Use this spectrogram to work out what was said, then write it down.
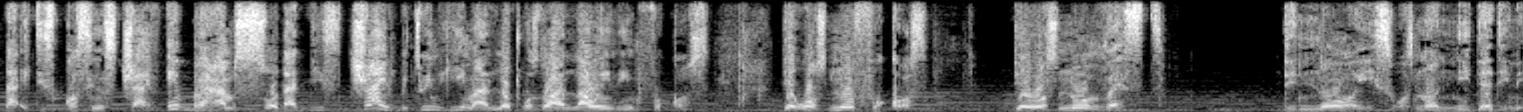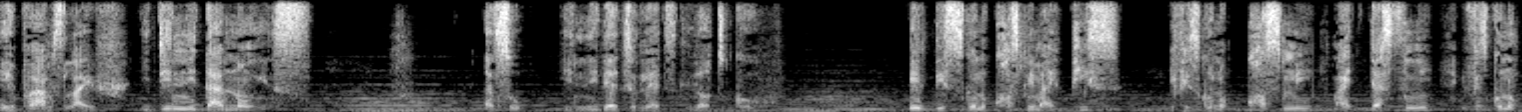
that it is causing strife. Abraham saw that this strife between him and Lot was not allowing him focus. There was no focus there was no rest. The noise was not needed in Abraham's life. He didn't need that noise. And so he needed to let Lot go. If this is going to cost me my peace, if it's going to cost me my destiny, if it's going to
